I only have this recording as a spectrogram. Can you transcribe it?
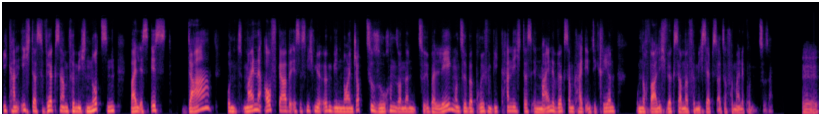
Wie kann ich das wirksam für mich nutzen? Weil es ist da Und meine Aufgabe ist es nicht mehr irgendwie einen neuen Job zu suchen, sondern zu überlegen und zu überprüfen, wie kann ich das in meine Wirksamkeit integrieren, um noch wahrlich wirksamer für mich selbst als auch für meine Kunden zu sein. Mhm.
